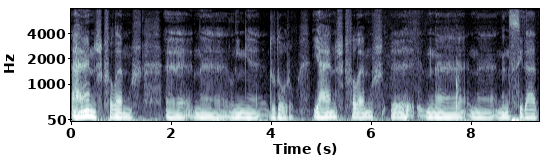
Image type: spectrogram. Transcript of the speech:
Há anos que falamos uh, na linha do Douro. E há anos que falamos uh, na, na, na, necessidade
